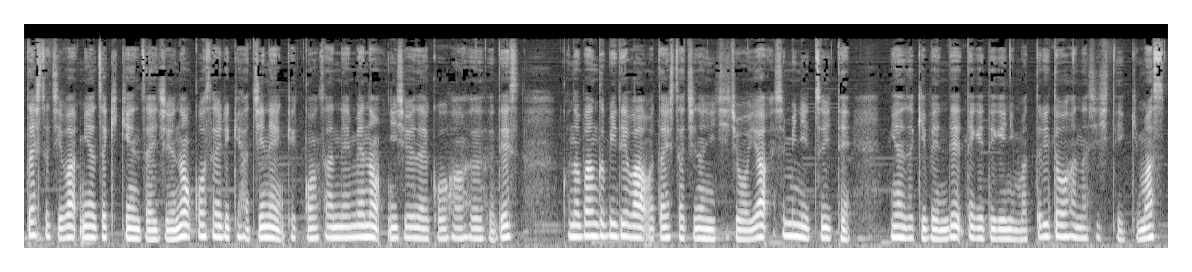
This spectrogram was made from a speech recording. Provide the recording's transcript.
私たちは宮崎県在住の交際歴8年結婚3年目の20代後半夫婦です。この番組では私たちの日常や趣味について宮崎弁でてげてげにまったりとお話ししていきます。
